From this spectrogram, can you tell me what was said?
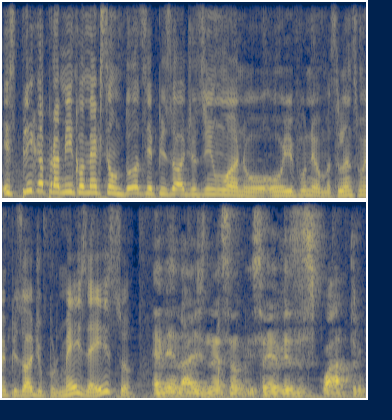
Explica para mim como é que são 12 episódios em um ano, o Ivo Neumann. Você lança um episódio por mês, é isso? É verdade, né? Isso aí é vezes 4.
